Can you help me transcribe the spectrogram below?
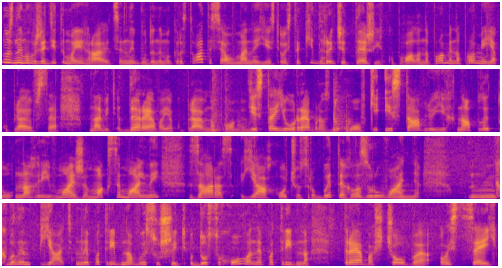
Ну, з ними вже діти мої граються, не буду ними користуватися. В мене є ось такі, до речі, теж їх купувала на промі. На промі я купляю все. Навіть дерева я купляю на промі. Дістаю ребра з духовки і ставлю їх на плиту. Нагрів майже максимальний. Зараз я хочу зробити глазурування. Хвилин 5 не потрібно висушити до сухого, не потрібно. Треба, щоб ось цей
